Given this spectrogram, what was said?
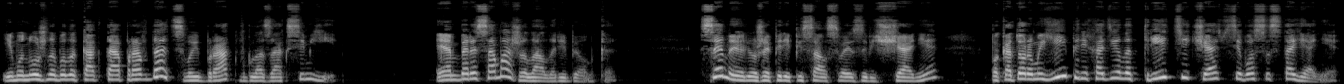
ему нужно было как-то оправдать свой брак в глазах семьи. Эмбер и сама желала ребенка. Сэмюэль уже переписал свое завещание, по которому ей переходила третья часть всего состояния.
